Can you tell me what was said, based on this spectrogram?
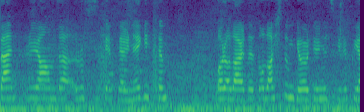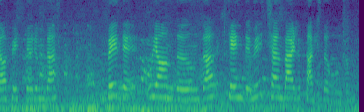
Ben rüyamda Rus steplerine gittim. Oralarda dolaştım gördüğünüz gibi kıyafetlerimden. Ve de uyandığımda kendimi Çemberli Taş'ta buldum.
